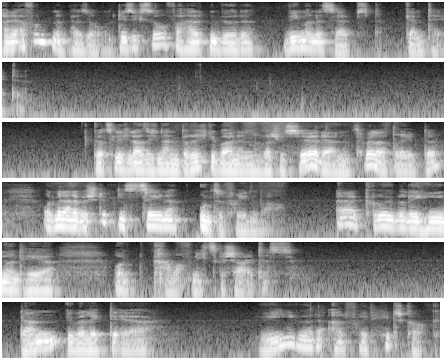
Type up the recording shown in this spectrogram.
eine erfundene Person, die sich so verhalten würde, wie man es selbst gern täte. Kürzlich las ich in einem Bericht über einen Regisseur, der einen Thriller drehte und mit einer bestimmten Szene unzufrieden war. Er grübelte hin und her und kam auf nichts Gescheites. Dann überlegte er, wie würde Alfred Hitchcock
